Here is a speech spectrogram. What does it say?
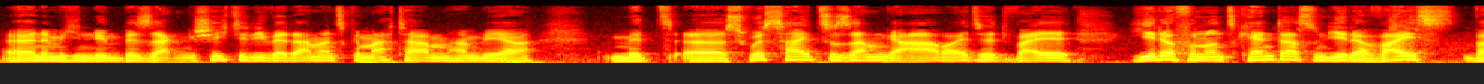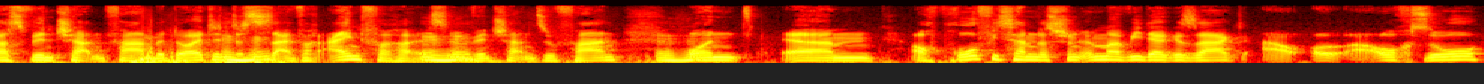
äh, nämlich in der besagten Geschichte, die wir damals gemacht haben, haben wir mit äh, Swisside zusammengearbeitet, weil jeder von uns kennt das und jeder weiß, was Windschattenfahren bedeutet, mhm. dass es einfach einfacher ist, mhm. im Windschatten zu fahren. Mhm. Und ähm, auch Profis haben das schon immer wieder gesagt, auch auch so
